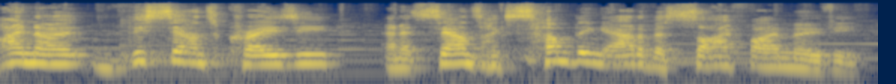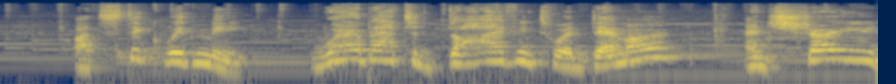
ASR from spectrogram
I know this sounds crazy and it sounds like something out of a sci-fi movie, but stick with me. We're about to dive into a demo and show you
